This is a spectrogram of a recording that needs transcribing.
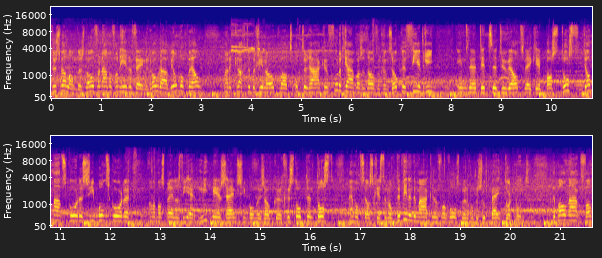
dus wel anders. De overname van Heerenveen. Roda wil nog wel. Maar de krachten beginnen ook wat op te raken. Vorig jaar was het overigens ook 4-3 in dit uh, duel. Twee keer Bas Dost, Jan Maat scoorde, Sibon scoorde. Allemaal spelers die er niet meer zijn. Sibon is ook uh, gestopt en Dost. Hij mocht zelfs gisteren nog de winnende maken voor Wolfsburg op bezoek bij Dortmund. De bal naar Van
